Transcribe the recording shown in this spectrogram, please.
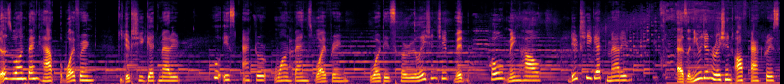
Does Wan Peng have a boyfriend? Did she get married? Who is actor Wan Peng's boyfriend? What is her relationship with Ho Ming Hao? Did she get married? As a new generation of actress,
